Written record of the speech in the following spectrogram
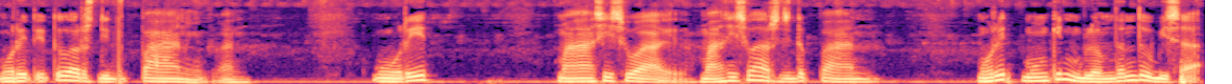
Murid itu harus di depan gitu kan. Murid mahasiswa gitu. Mahasiswa harus di depan. Murid mungkin belum tentu bisa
